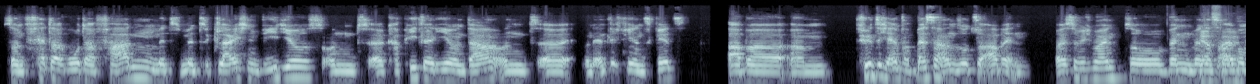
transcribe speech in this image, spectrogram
so ein fetter roter Faden mit, mit gleichen Videos und äh, Kapitel hier und da und äh, unendlich vielen Skits. Aber ähm, fühlt sich einfach besser an, so zu arbeiten. Weißt du, wie ich meine? So, wenn, wenn ja, das voll. Album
